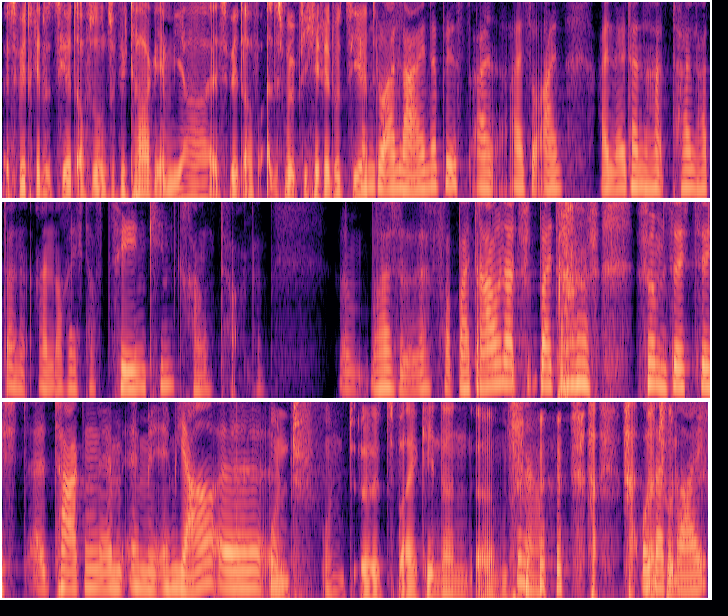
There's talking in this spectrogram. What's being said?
es wird reduziert auf so und so viele Tage im Jahr, es wird auf alles Mögliche Wenn reduziert. du alleine bist, ein, also ein, ein Elternteil hat ein, ein Recht auf zehn Kindkranktage. Ähm, Was, äh, bei 300, bei 365 äh, Tagen im, im, im Jahr, äh, Und, und äh, zwei Kindern ähm, Genau. hat man oder schon, drei.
